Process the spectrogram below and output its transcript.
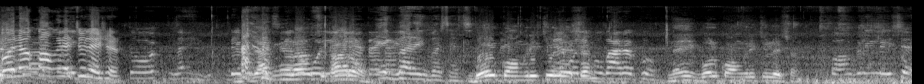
बोलो कॉन्ग्रेचुलेशन तो नहीं हूँ। आता है एक बार एक बार बोल कॉन्ग्रेचुलेशन मुबारक हो। नहीं बोल कॉन्ग्रेचुलेशन कॉन्ग्रेचुलेशन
